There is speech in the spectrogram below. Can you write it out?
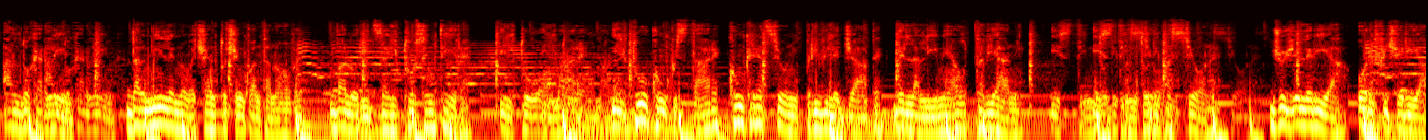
Aldo Carlin. Dal 1959 valorizza il tuo sentire, il tuo amare, il tuo conquistare con creazioni privilegiate della linea Ottaviani. Istinto, Istinto di passione. Gioielleria, oreficeria,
